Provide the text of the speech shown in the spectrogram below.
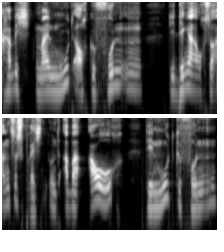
habe ich meinen Mut auch gefunden, die Dinge auch so anzusprechen und aber auch den Mut gefunden,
